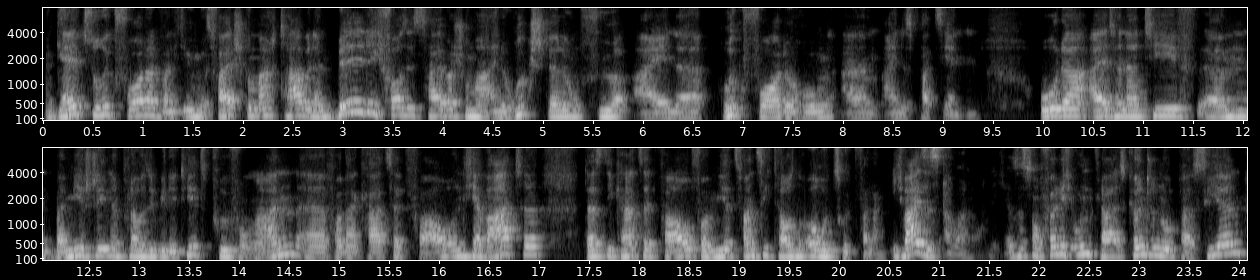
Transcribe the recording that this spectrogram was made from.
Geld zurückfordert, weil ich irgendwas falsch gemacht habe. Dann bilde ich vorsichtshalber schon mal eine Rückstellung für eine Rückforderung ähm, eines Patienten. Oder alternativ, ähm, bei mir steht eine Plausibilitätsprüfung an äh, von der KZV und ich erwarte, dass die KZV von mir 20.000 Euro zurückverlangt. Ich weiß es aber noch nicht. Es ist noch völlig unklar. Es könnte nur passieren.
